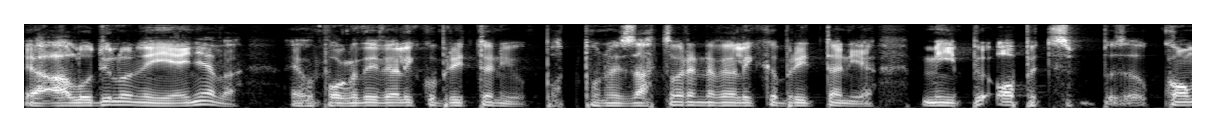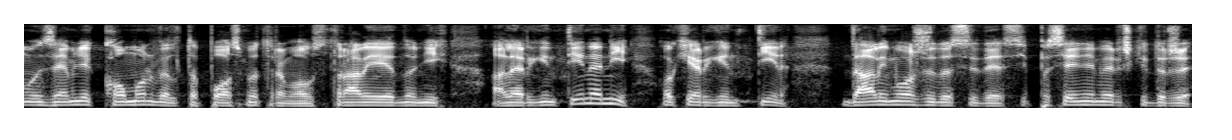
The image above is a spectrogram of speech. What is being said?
a ludilo ne jenjava. Evo, pogledaj Veliku Britaniju, potpuno je zatvorena Velika Britanija. Mi opet kom, zemlje Commonwealtha posmatramo, Australija je jedna od njih, ali Argentina nije. Ok, Argentina, da li može da se desi? Pa Sjedinje američke države.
